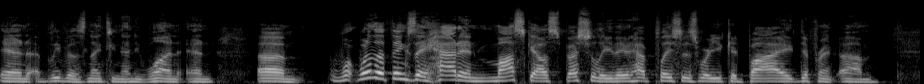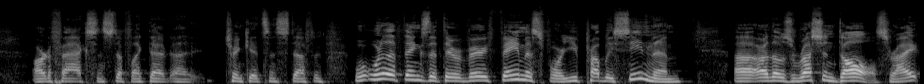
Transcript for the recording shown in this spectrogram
and I believe it was 1991. And um, one of the things they had in Moscow, especially, they would have places where you could buy different um, artifacts and stuff like that, uh, trinkets and stuff. And one of the things that they were very famous for, you've probably seen them, uh, are those Russian dolls, right?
